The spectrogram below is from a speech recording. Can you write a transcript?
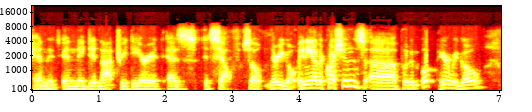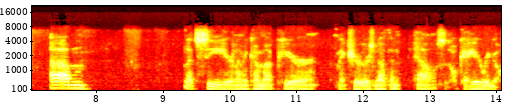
And and they did not treat the area as itself. So there you go. Any other questions? Uh, put them. Oh, here we go. Um, let's see here. Let me come up here. Make sure there's nothing else. Okay, here we go.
